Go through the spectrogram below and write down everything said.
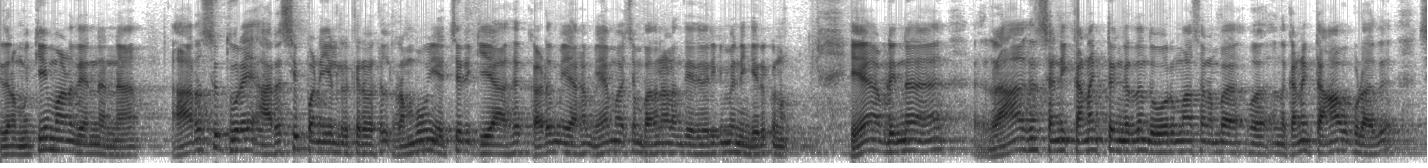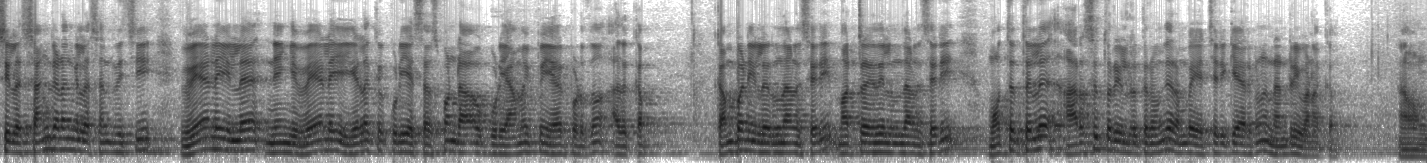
இதில் முக்கியமானது என்னென்னா அரசு துறை அரசு பணியில் இருக்கிறவர்கள் ரொம்பவும் எச்சரிக்கையாக கடுமையாக மே மாதம் பதினாலாம் தேதி வரைக்குமே நீங்கள் இருக்கணும். ஏன் அப்படின்னா ராகு சனி கனெக்ட்டுங்கிறது இந்த ஒரு மாதம் நம்ம வ- அந்த கனெக்ட் ஆகக்கூடாது. சில சங்கடங்களை சந்தித்து வேலையில் நீங்கள் வேலையை இழக்கக்கூடிய சஸ்பெண்ட் ஆகக்கூடிய அமைப்பும் ஏற்படுத்தும். அது கப் கம்பெனியில் இருந்தாலும் சரி மற்ற இதில் இருந்தாலும் சரி மொத்தத்தில் அரசு துறையில் இருக்கிறவங்க ரொம்ப எச்சரிக்கையாக இருக்கணும். நன்றி வணக்கம். அவங்க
